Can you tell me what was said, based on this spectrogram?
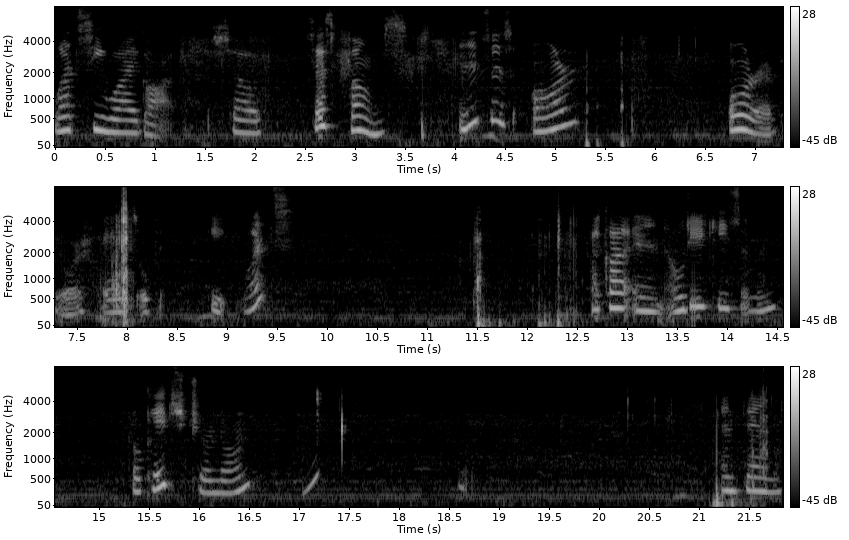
let's see what I got. So, it says phones, and it says R, R everywhere. Oh, it's open. Wait, what? I got an LG K7. Okay, it's turned on. And then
